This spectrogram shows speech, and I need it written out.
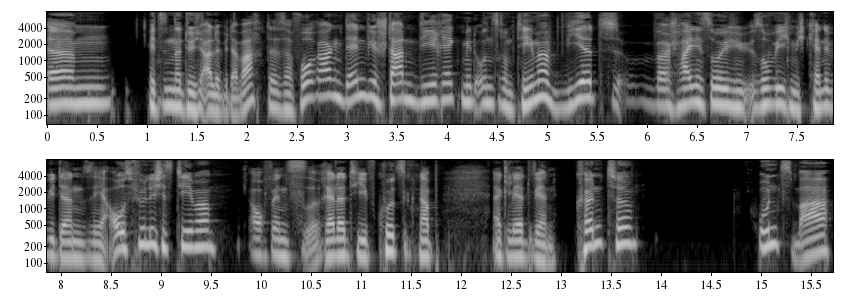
Ähm, Jetzt sind natürlich alle wieder wach, das ist hervorragend, denn wir starten direkt mit unserem Thema. Wird wahrscheinlich so, so wie ich mich kenne, wieder ein sehr ausführliches Thema, auch wenn es relativ kurz und knapp erklärt werden könnte. Und zwar,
